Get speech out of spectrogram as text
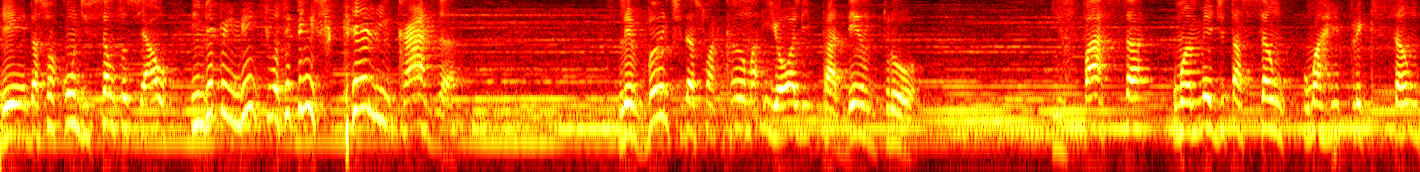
eh, da sua condição social, independente se você tem espelho em casa. Levante da sua cama e olhe para dentro. E faça uma meditação, uma reflexão.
